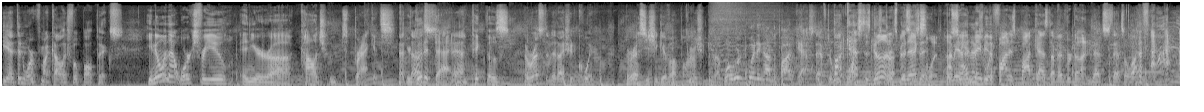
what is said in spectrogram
Yeah, it didn't work for my college football picks. You know when that works for you in your uh, college hoops brackets? That You're good at that. yeah. You pick those. The rest of it, I should quit. The rest you should give up on. I should give up. Well, we're quitting on the podcast after week one. Podcast is Just done. It's been This is it. excellent. We'll I mean, that may be the finest podcast I've ever done. That's that's a lot.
